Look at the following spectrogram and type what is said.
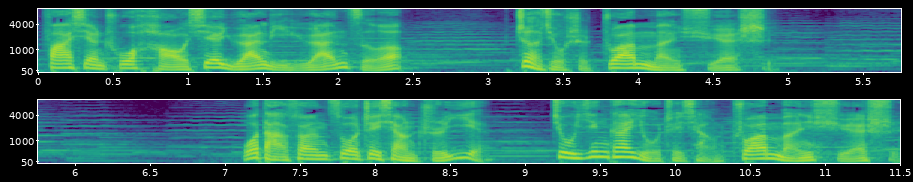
发现出好些原理原则，这就是专门学识。我打算做这项职业，就应该有这项专门学识。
